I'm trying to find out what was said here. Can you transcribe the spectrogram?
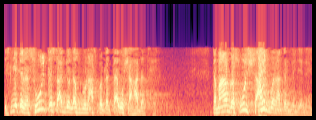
اس لیے کہ رسول کے ساتھ جو لفظ مناسبت رکھتا ہے وہ شہادت ہے۔ تمام رسول شاہد بنا کر بھیجے گئے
